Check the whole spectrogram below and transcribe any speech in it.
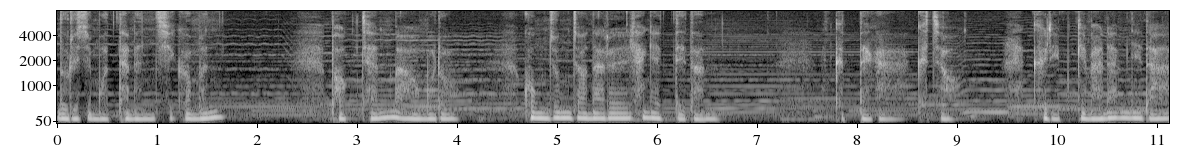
누르지 못하는 지금은 벅찬 마음으로 공중전화를 향해 뛰던 그때가 그저 그립기만 합니다.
